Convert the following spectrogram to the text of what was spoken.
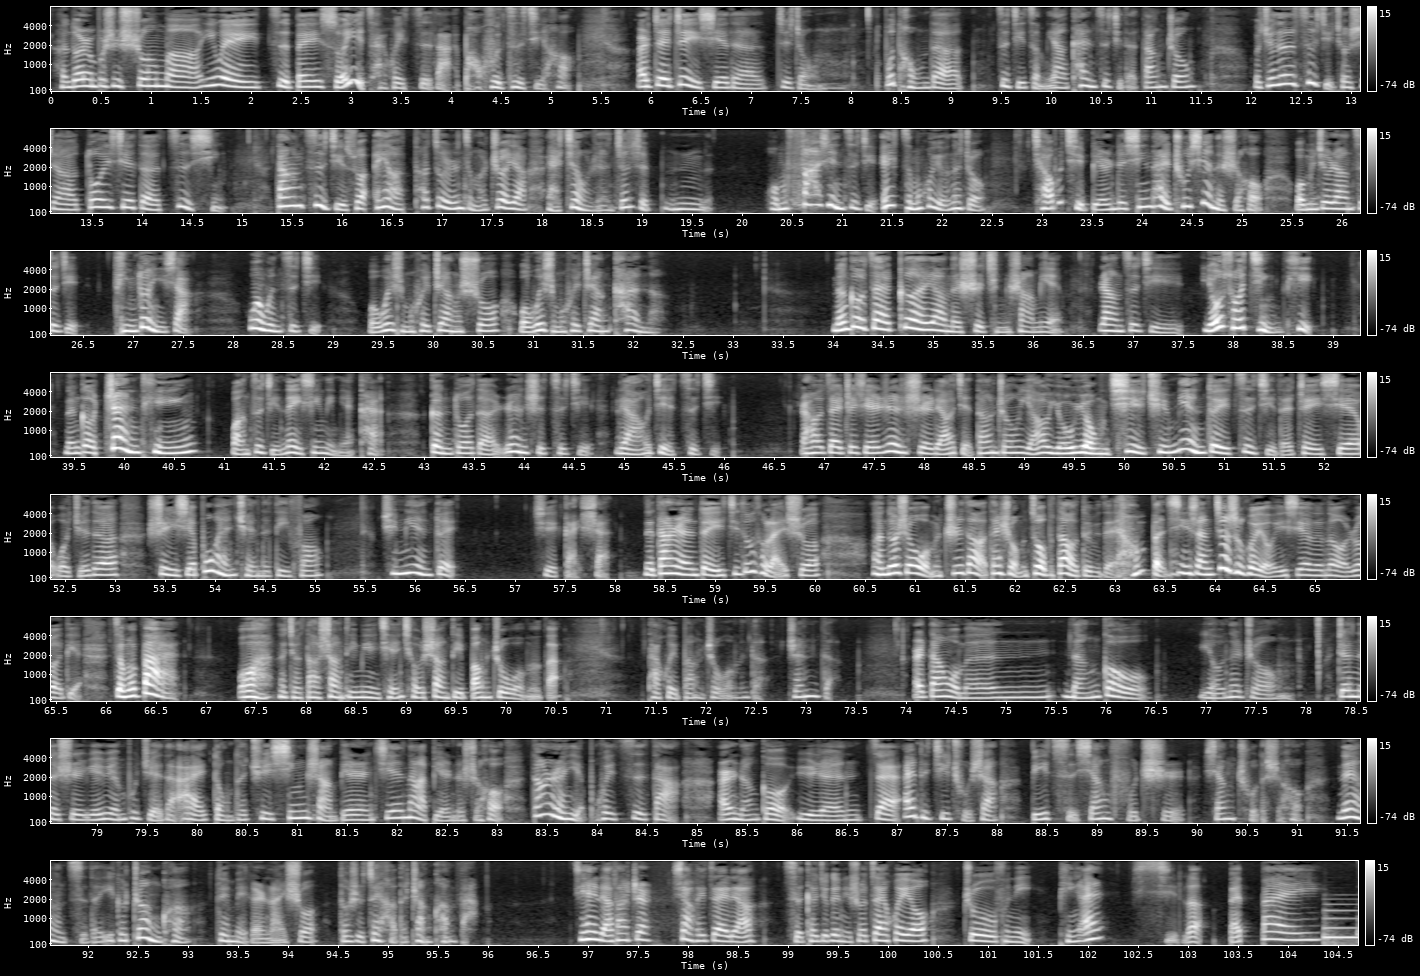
很多人不是说吗？因为自卑，所以才会自大，保护自己哈。而在这些的这种不同的自己怎么样看自己的当中，我觉得自己就是要多一些的自省。当自己说：“哎呀，他这个人怎么这样？”哎，这种人真是……嗯，我们发现自己哎，怎么会有那种瞧不起别人的心态出现的时候，我们就让自己停顿一下，问问自己：我为什么会这样说？我为什么会这样看呢？能够在各样的事情上面让自己有所警惕，能够暂停，往自己内心里面看，更多的认识自己，了解自己，然后在这些认识了解当中，也要有勇气去面对自己的这些，我觉得是一些不完全的地方，去面对，去改善。那当然，对于基督徒来说。很多时候我们知道，但是我们做不到，对不对？我们本性上就是会有一些的那种弱点，怎么办？哇，那就到上帝面前求上帝帮助我们吧，他会帮助我们的，真的。而当我们能够有那种真的是源源不绝的爱，懂得去欣赏别人、接纳别人的时候，当然也不会自大，而能够与人在爱的基础上。彼此相扶持相处的时候，那样子的一个状况，对每个人来说都是最好的状况吧。今天聊到这儿，下回再聊。此刻就跟你说再会哦，祝福你平安洗了，拜拜。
